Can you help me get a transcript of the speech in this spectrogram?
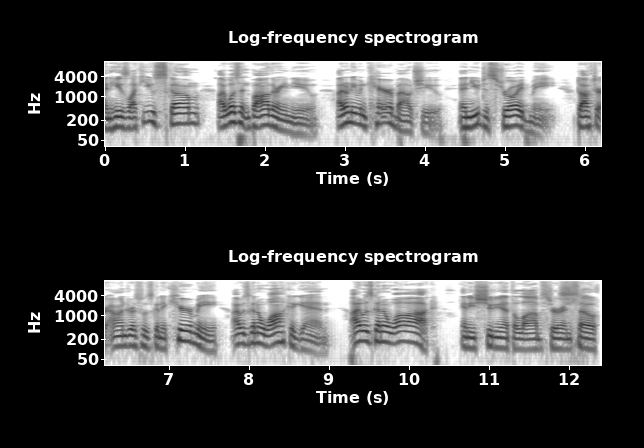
and he's like you scum i wasn't bothering you. I don't even care about you and you destroyed me. Dr andres was going to cure me. I was going to walk again. I was going to walk and he's shooting at the lobster. And so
